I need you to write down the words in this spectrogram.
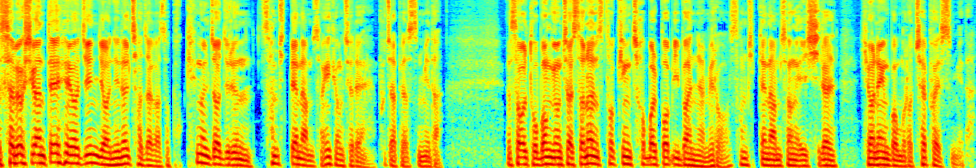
새벽 시간대 헤어진 연인을 찾아가서 폭행을 저지른 30대 남성이 경찰에 붙잡혔습니다. 서울 도봉경찰서는 스토킹 처벌법 위반 혐의로 30대 남성 A씨를 현행범으로 체포했습니다.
